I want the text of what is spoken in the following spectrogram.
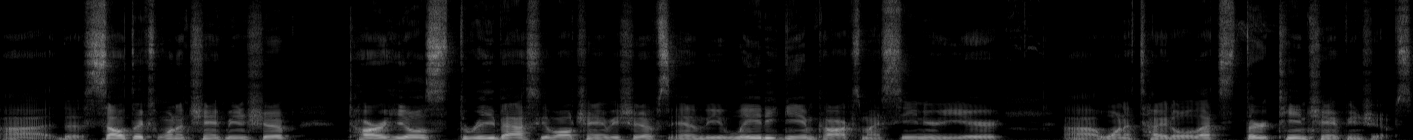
uh, the Celtics won a championship, Tar Heels three basketball championships, and the Lady Gamecocks, my senior year, uh, won a title. That's 13 championships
